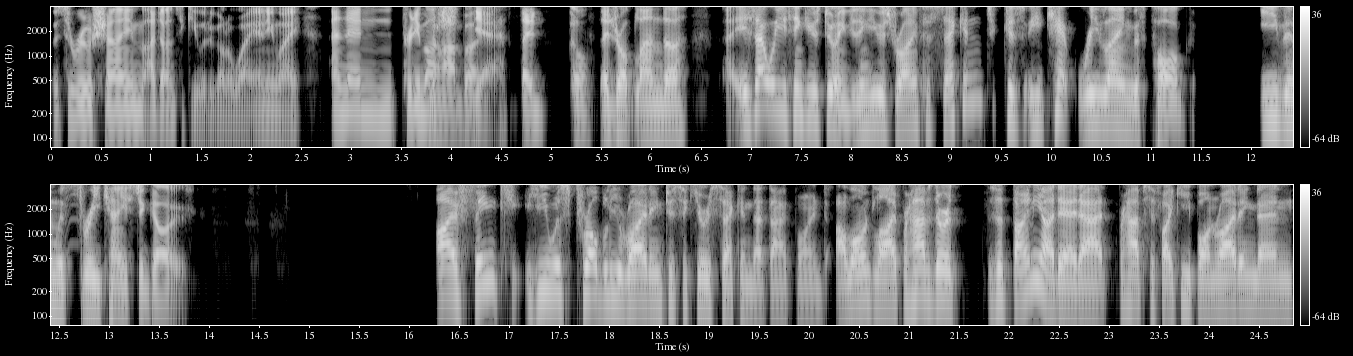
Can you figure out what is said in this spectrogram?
it's a real shame. I don't think he would have got away anyway. And then pretty much, Nah, yeah, they still. they dropped Landa. Uh, Is that what you think he was doing? Do you think he was riding for second? Because he kept relaying with Pog, even with three Ks to go. I think he was probably riding to secure second at that point. I won't lie. Perhaps there is a tiny idea that perhaps if I keep on riding, then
